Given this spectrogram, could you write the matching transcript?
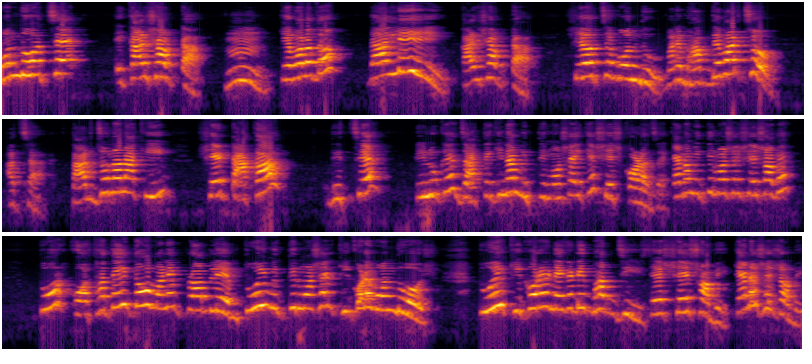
বন্ধু হচ্ছে এই কালসাপটা। হুম, কে বলো তো ডার্লি কালসাপটা। সে হচ্ছে বন্ধু। মানে ভাবতে পারছ? আচ্ছা তার জন্য নাকি সে টাকা দিচ্ছে টিনুকে যাতে কিনা মশাইকে শেষ করা যায়। কেন মশাই শেষ হবে? তোর কথাতেই তো মানে প্রবলেম তুই মশাইয়ের কি করে বন্ধু হোস? তুই কি করে নেগেটিভ ভাবছিস যে শেষ হবে? কেন শেষ হবে?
